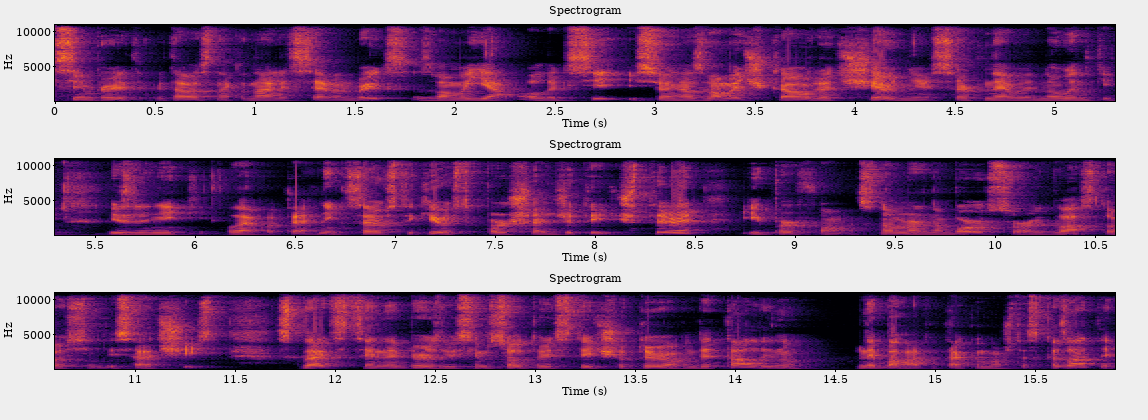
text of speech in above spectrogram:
Всім привіт! Вітаю вас на каналі 7 Bricks. З вами я, Олексій, і сьогодні з вами чекаю огляд ще однієї серпневої новинки із лінійки Lego Technic. Це ось такі ось Porsche GT4 і Performance. Номер набору 42176. Складається цей набір з 834 деталей. Ну, небагато, так ви можете сказати,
